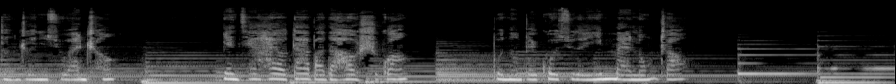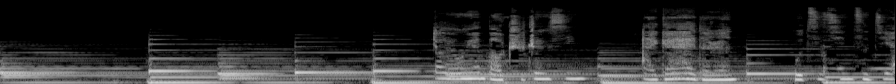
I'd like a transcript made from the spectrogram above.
等着你去完成。眼前还有大把的好时光，不能被过去的阴霾笼罩。保持真心，爱该爱的人，不自轻自贱，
